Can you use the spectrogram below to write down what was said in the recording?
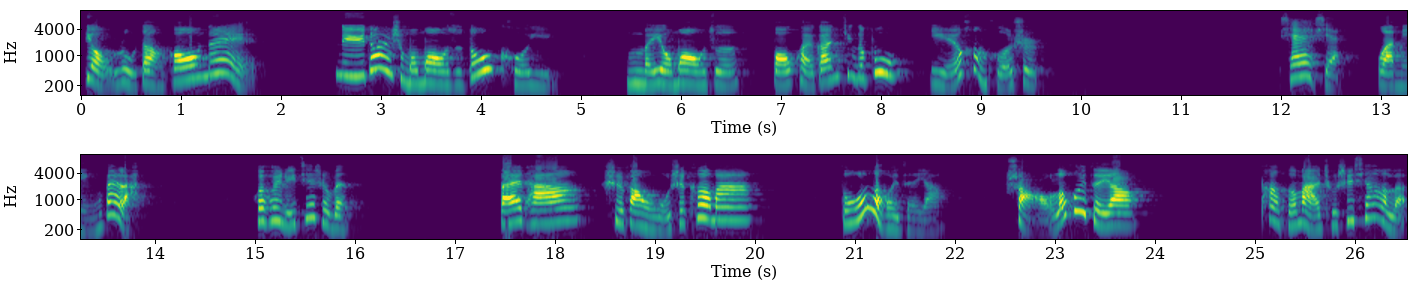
掉入蛋糕内。你戴什么帽子都可以，没有帽子，包块干净的布也很合适。谢谢，我明白了。灰灰驴接着问：“白糖是放五十克吗？多了会怎样？少了会怎样？”胖河马厨师笑了，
